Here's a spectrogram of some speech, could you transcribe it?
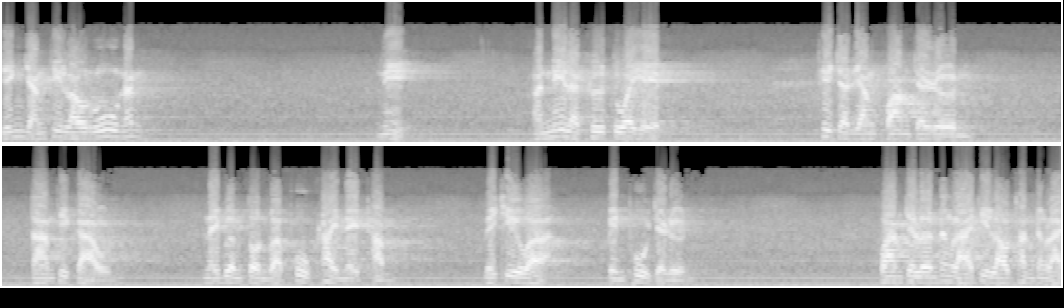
จริงอย่างที่เรารู้นั้นนี่ อันนี้แหละคือตัวเหตุ ที่จะยังความเจริญ ตามที่กล่าว ในเบื้องต้นว่าผู้ใคร่ในธรรม ได้ชื่อว่าเป็นผู้เจริญ ความเจริญทั้งหลายที่เราท่านทั้งหลาย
